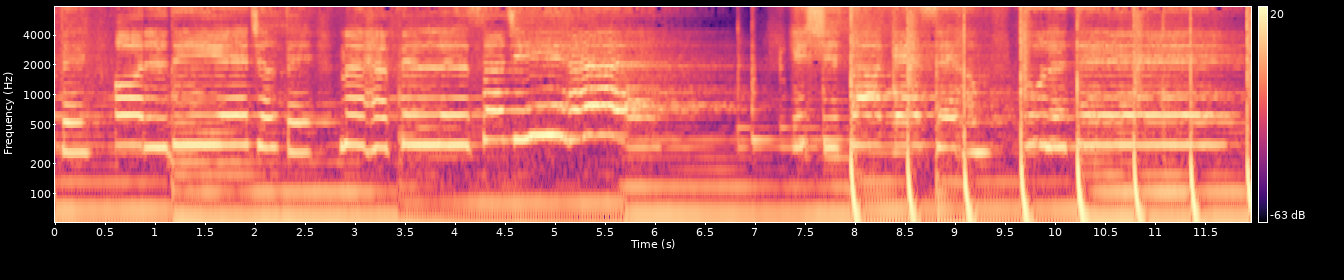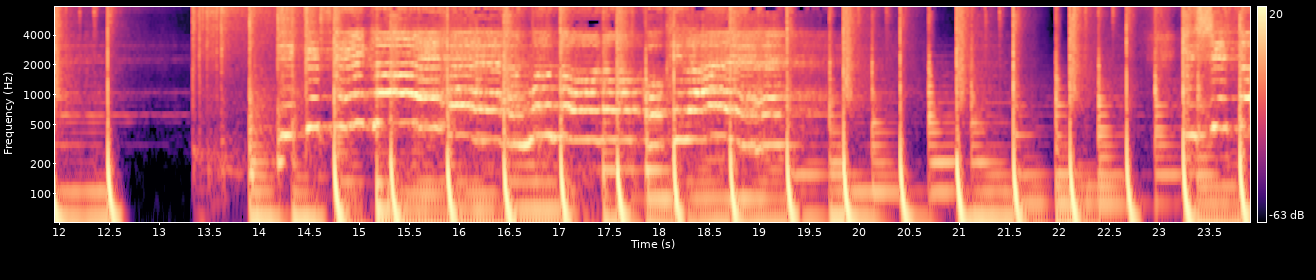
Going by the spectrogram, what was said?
चलते और दिए चलते महफिल सजी है इश्ता कैसे हम भूलते Shit!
